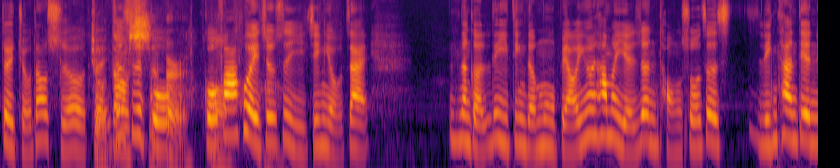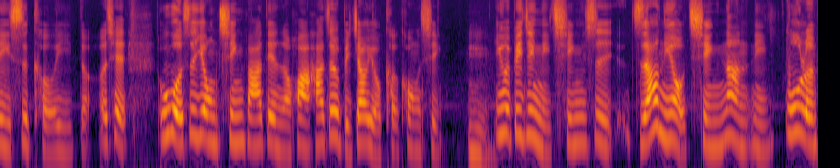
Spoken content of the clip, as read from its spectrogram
对，九到十二，对，这是国国发会就是已经有在那个立定的目标，因为他们也认同说这零碳电力是可以的，而且如果是用氢发电的话，它就比较有可控性，嗯，因为毕竟你氢是只要你有氢，那你涡轮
